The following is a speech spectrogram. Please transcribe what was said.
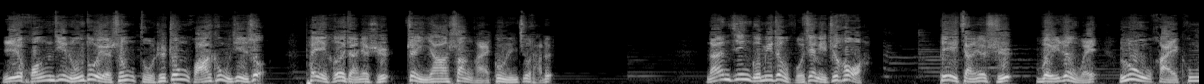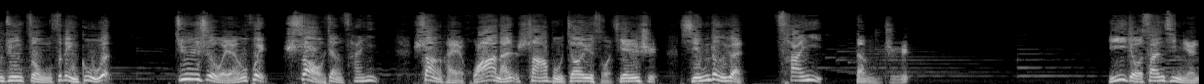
与黄金荣、杜月笙组织中华共进社，配合蒋介石镇压上海工人纠察队。南京国民政府建立之后啊，被蒋介石委任为陆海空军总司令顾问、军事委员会少将参议、上海华南纱布交易所监事、行政院参议等职。一九三七年，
